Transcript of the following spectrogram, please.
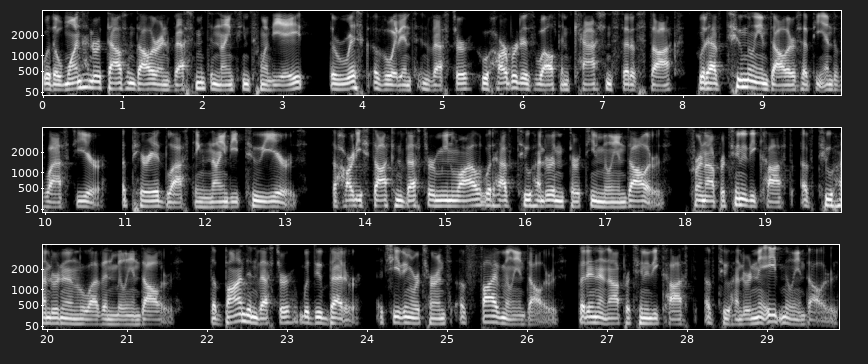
With a $100,000 investment in 1928, the risk avoidance investor who harbored his wealth in cash instead of stocks would have $2 million at the end of last year, a period lasting 92 years. The hardy stock investor, meanwhile, would have $213 million for an opportunity cost of $211 million. The bond investor would do better, achieving returns of $5 million, but in an opportunity cost of $208 million.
